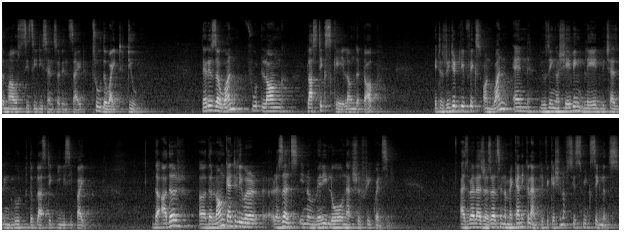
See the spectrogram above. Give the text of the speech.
the mouse CCD sensor inside through the white tube. There is a one foot long plastic scale on the top. It is rigidly fixed on one end using a shaving blade which has been glued to the plastic PVC pipe. The other, uh, the long cantilever results in a very low natural frequency as well as results in a mechanical amplification of seismic signals.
